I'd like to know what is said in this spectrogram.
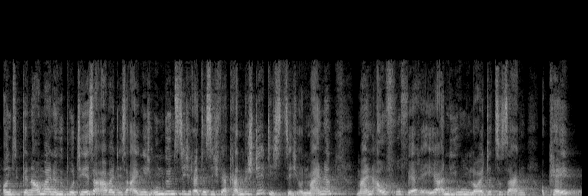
Und genau meine Hypothesearbeit ist eigentlich ungünstig, rette sich, wer kann, bestätigt sich. Und meine, mein Aufruf wäre eher an die jungen Leute zu sagen, okay,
